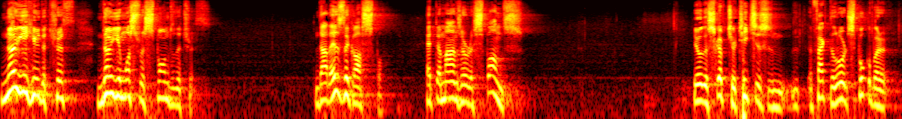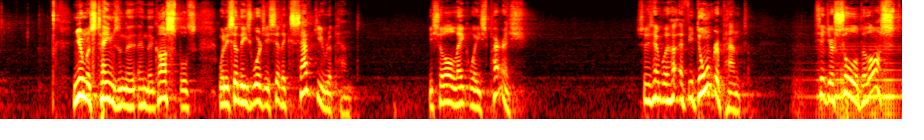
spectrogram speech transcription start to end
Now you hear the truth. Now you must respond to the truth. And that is the gospel. It demands a response. You know, the scripture teaches, and in fact, the Lord spoke about it numerous times in the, in the Gospels when he said these words. He said, Except you repent, you shall all likewise perish. So he said, Well, if you don't repent, he said, Your soul will be lost.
